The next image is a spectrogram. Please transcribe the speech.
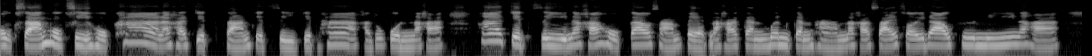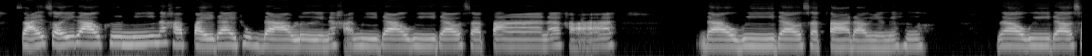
หกสามหกสี่หกห้านะคะเจ็ดสามเจ็ดสี่เจ็ดห้าค่ะทุกคนนะคะห้าเจ็ดสี่นะคะหกเก้าสามแปดนะคะ กันเบิ้ลกันหามนะคะสายสอยดาวคืนนี้นะคะ สายสอยดาวคืนนี้นะคะ ไปได้ทุกดาวเลยนะคะ มีดาววีดาวสตาร์นะคะ ดาววีดาวสตาร์ดาวอย่างนี้คือดาววีดาวส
